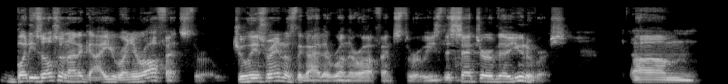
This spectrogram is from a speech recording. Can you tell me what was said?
But he's also not a guy you run your offense through. Julius Randle's the guy that run their offense through. He's the center of their universe. Um,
